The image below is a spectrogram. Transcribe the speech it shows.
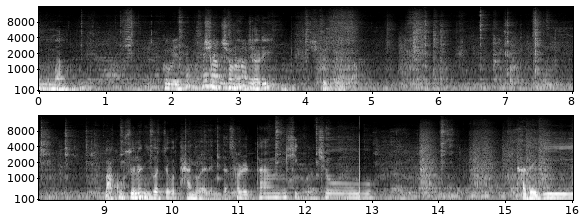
콩망 그왜세 마리 세 7,000원짜리 시켰습니다. 막국수는 이것저것 다 넣어야 됩니다. 설탕, 식초, 다대기,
